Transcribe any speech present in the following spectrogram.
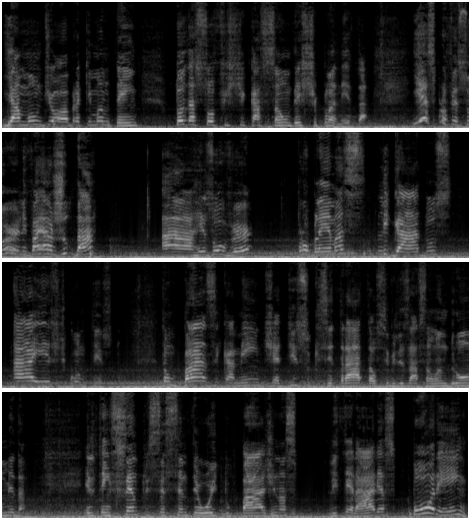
e a mão de obra que mantém toda a sofisticação deste planeta. E esse professor ele vai ajudar a resolver problemas ligados a este contexto. Então, basicamente, é disso que se trata a Civilização Andrômeda. Ele tem 168 páginas literárias, porém,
